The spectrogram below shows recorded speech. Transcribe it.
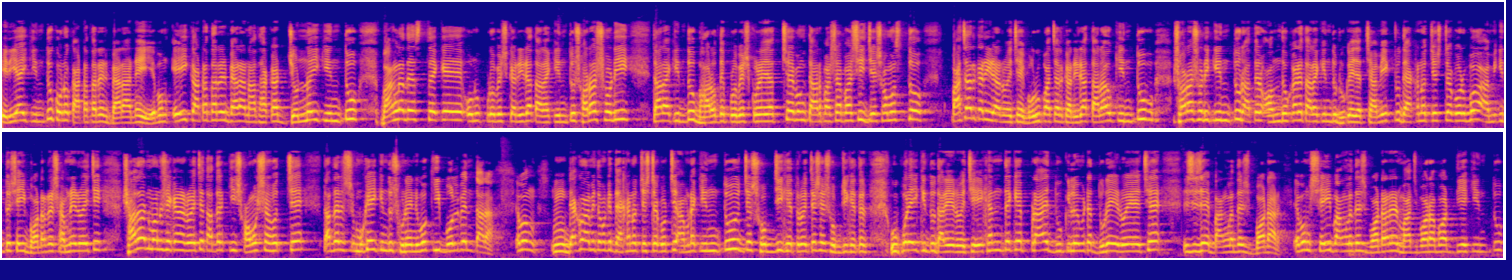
এরিয়ায় কিন্তু কোনো কাটাতারের বেড়া নেই। এবং এই কাটাতারের বেড়া না থাকার জন্যই কিন্তু বাংলাদেশ থেকে অনুপ্রবেশকারীরা, তারা কিন্তু কিন্তু সরাসরি তারা কিন্তু ভারতে প্রবেশ করে যাচ্ছে এবং তার পাশাপাশি যে সমস্ত পাচারকারীরা রয়েছে, গরু পাচারকারীরা, তারাও কিন্তু সরাসরি কিন্তু রাতের অন্ধকারে তারা কিন্তু ঢুকে যাচ্ছে। আমি একটু দেখানোর চেষ্টা করব। আমি কিন্তু সেই বর্ডারের সামনে রয়েছি। সাধারণ মানুষ এখানে রয়েছে, তাদের কি সমস্যা হচ্ছে তাদের মুখেই কিন্তু শুনে নিব কি বলবেন তারা। এবং দেখো, আমি তোমাকে দেখানোর চেষ্টা করছি। আমরা কিন্তু যে সবজি ক্ষেত রয়েছে, সেই সবজি ক্ষেতের উপরেই কিন্তু দাঁড়িয়ে রয়েছে। এখান থেকে প্রায় দু কিলোমিটার দূরেই রয়েছে যে বাংলাদেশ বর্ডার এবং সেই বাংলাদেশ বর্ডারের মাঝ বরাবর দিয়ে কিন্তু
